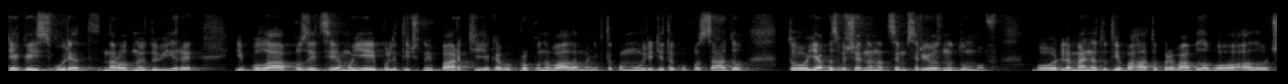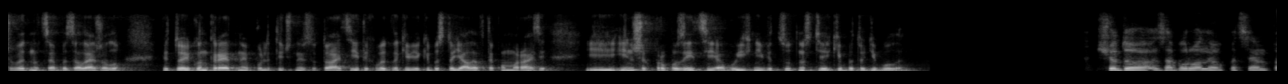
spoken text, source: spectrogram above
якийсь уряд народної довіри, і була позиція моєї політичної партії, яка би пропонувала мені в такому уряді таку посаду, то я би звичайно над цим серйозно думав. Бо для мене тут є багато привабливого, але очевидно, це би залежало від тої конкретної політичної ситуації, тих викликів, які би стояли в такому разі, і інших пропозицій або їхній відсутності, які би тоді були. Щодо заборони УПЦМП,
